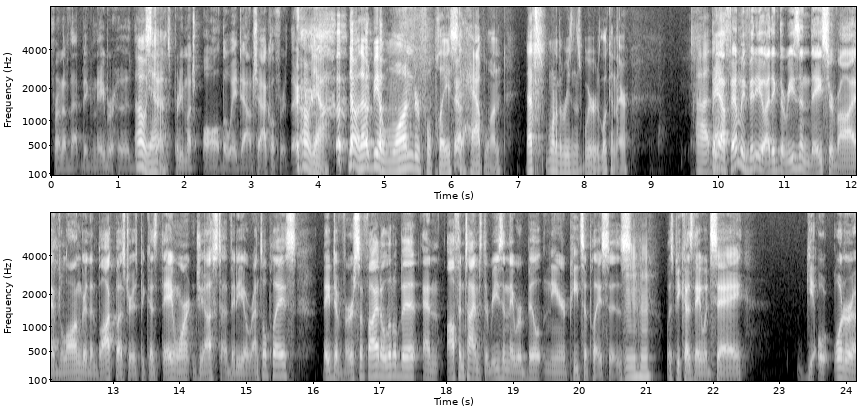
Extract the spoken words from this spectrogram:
front of that big neighborhood that Oh, yeah. extends pretty much all the way down Shackelford there. Oh yeah, no, that would be a wonderful place Yeah. to have one. That's one of the reasons we were looking there. Uh, that- yeah, Family Video, I think the reason they survived longer than Blockbuster is because they weren't just a video rental place. They diversified a little bit. And oftentimes the reason they were built near pizza places Mm-hmm. was because they would say, get, order, a,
